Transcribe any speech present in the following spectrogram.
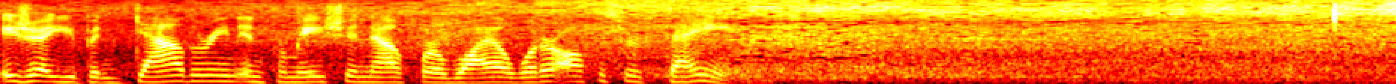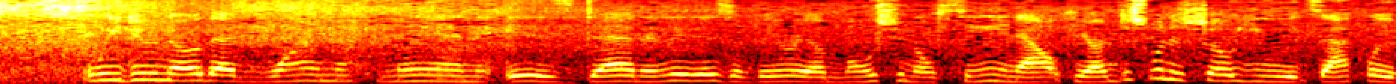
Asia, you've been gathering information now for a while. What are officers saying? We do know that one man is dead, and it is a very emotional scene out here. I just want to show you exactly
